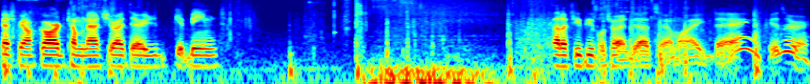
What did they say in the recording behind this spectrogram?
Catch me off guard, coming at you right there, you get beamed. Had a few people trying to do that too. I'm like, dang, kids are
